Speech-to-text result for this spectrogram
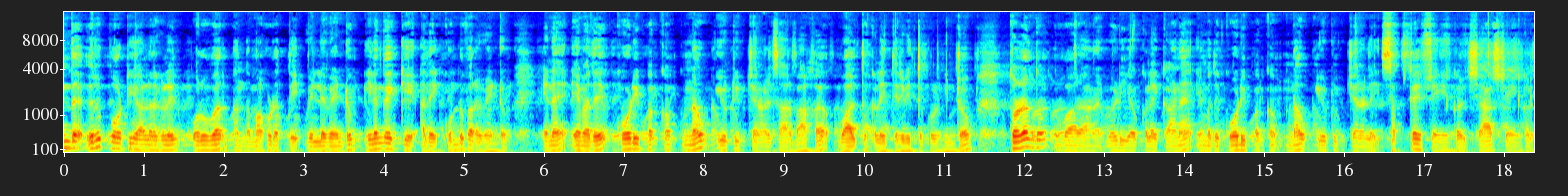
இந்த இரு போட்டியாளர்களில் ஒருவர் அந்த மகுடத்தை வெல்ல வேண்டும் இலங்கைக்கு அதை கொண்டு வர வேண்டும் என எமது கோடிப்பக்கம் நவ் யூடியூப் சேனல் சார்பாக வாழ்த்துக்களை தெரிவித்துக் கொள்கின்றோம். தொடர்ந்தும் இவ்வாறான வீடியோக்களை காண எமது கோடிப்பக்கம் வணக்கம். நவ் யூடியூப் சேனலை சப்ஸ்கிரைப் செய்யுங்கள் ஷேர் செய்யுங்கள்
